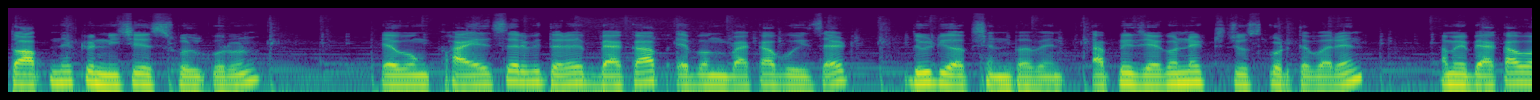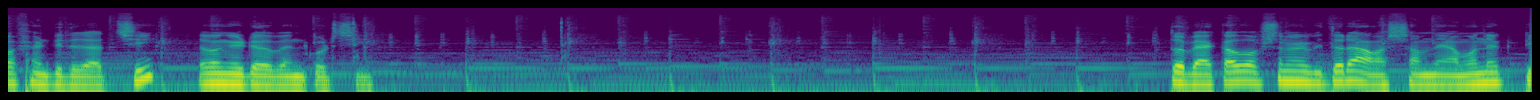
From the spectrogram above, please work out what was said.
তো আপনি একটু নিচে স্ক্রল করুন এবং ফাইলসের ভিতরে ব্যাকআপ এবং ব্যাকআপ উইজার্ড দুইটি অপশন পাবেন। আপনি যে কোনো একটি চুজ করতে পারেন। আমি ব্যাকআপ অপশনটিতে যাচ্ছি এবং এটা ওপেন করছি। তো ব্যাকআপ অপশনের ভিতরে আমার সামনে এমন একটি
